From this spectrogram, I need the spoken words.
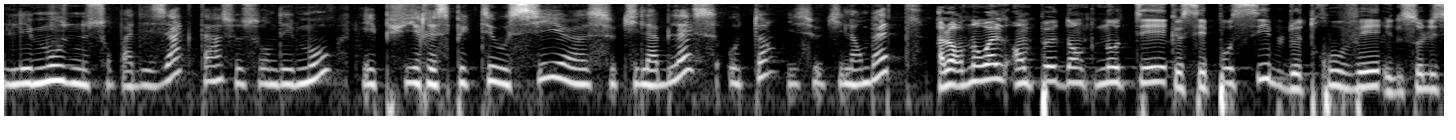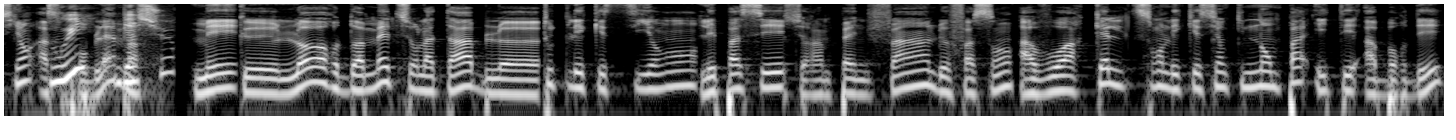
Les mots ne sont pas des actes, hein, ce sont des mots. Et puis respecter aussi euh, ce qui la blesse autant et ce qui l'embête. Alors Noël, on peut donc noter que c'est possible de trouver une solution à ce Oui, problème. bien sûr. mais que Laure doit mettre sur la table euh, toutes les questions, les passer sur un peigne fin de façon à voir sont les questions qui n'ont pas été abordées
